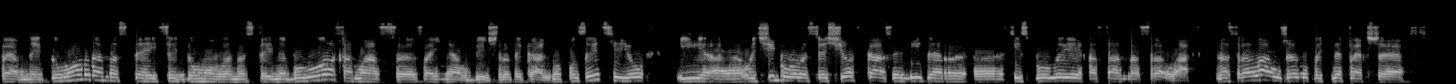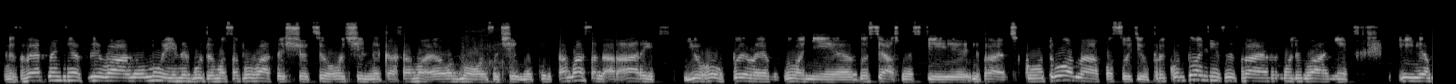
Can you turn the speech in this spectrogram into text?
певних домовленостей. Цих домовленостей не було. Хамас зайняв більш радикальну позицію. І е, очікувалося, що скаже лідер е, Хізбули Хасан Насралла. Насралла вже робить не перше звернення з Лівану. Ну і не будемо забувати, що цього очільника Хама е, одного з очільників Хамас Аль-Арарі його вбили в зоні досяжності ізраїльського дрона, по суті, в прикордонні з Ізраїлем у Лівані. І м,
